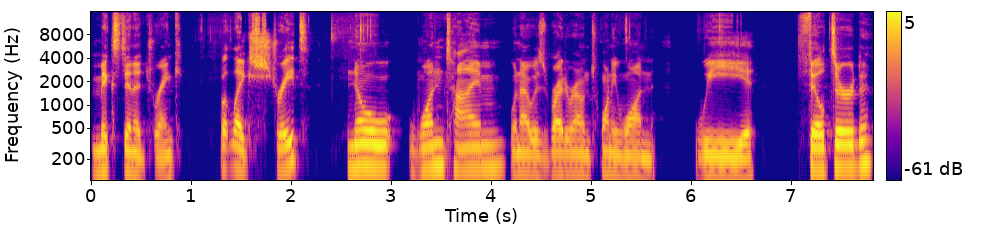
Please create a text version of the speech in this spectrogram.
mixed in a drink, but like straight. No, one time when I was right around 21, we filtered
